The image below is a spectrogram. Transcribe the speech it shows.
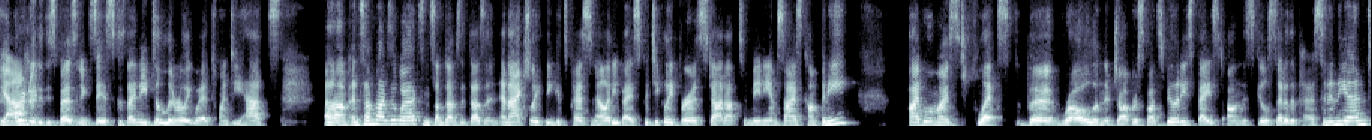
yeah. I don't know that this person exists because they need to literally wear 20 hats. Um, and sometimes it works and sometimes it doesn't. And I actually think it's personality based, particularly for a startup to medium sized company. I've almost flexed the role and the job responsibilities based on the skill set of the person in the end,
